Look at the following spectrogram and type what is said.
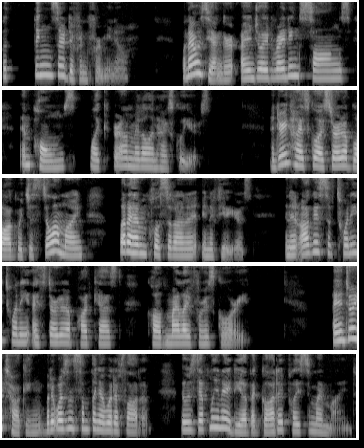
but things are different for me now. When I was younger, I enjoyed writing songs and poems like around middle and high school years. And during high school, I started a blog which is still online, but I haven't posted on it in a few years. And in August of 2020, I started a podcast called My Life for His Glory. I enjoyed talking, but it wasn't something I would have thought of. It was definitely an idea that God had placed in my mind,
